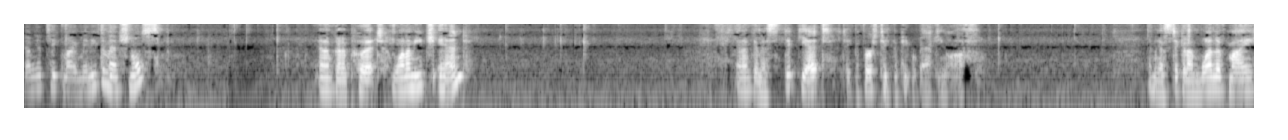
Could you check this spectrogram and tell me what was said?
Now I'm going to take my mini dimensionals and I'm going to put one on each end. And I'm going to stick it, take the first, take the paper backing off. I'm going to stick it on one of my,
